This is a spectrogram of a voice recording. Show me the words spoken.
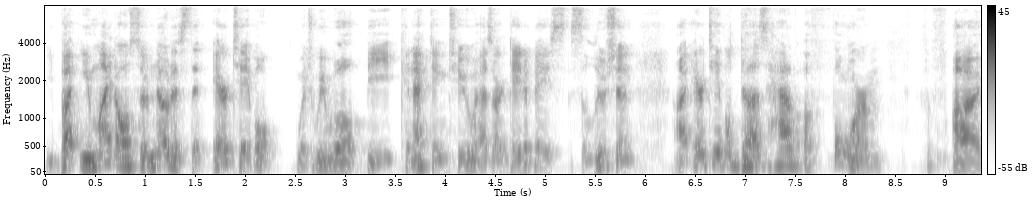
but you might also notice that Airtable, which we will be connecting to as our database solution, uh, Airtable does have a form uh,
